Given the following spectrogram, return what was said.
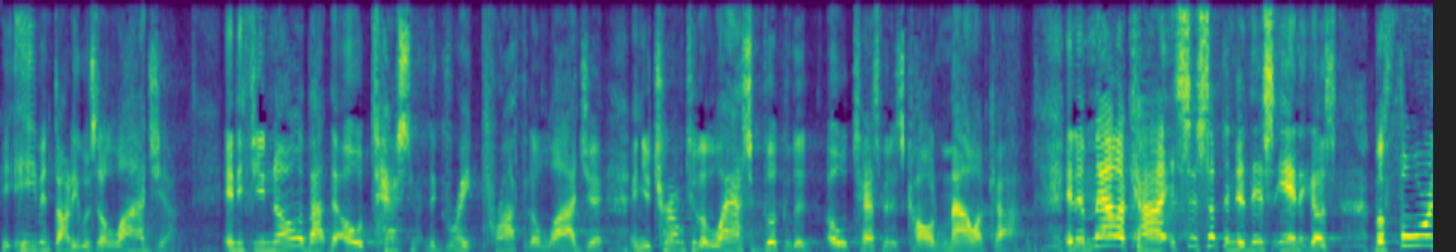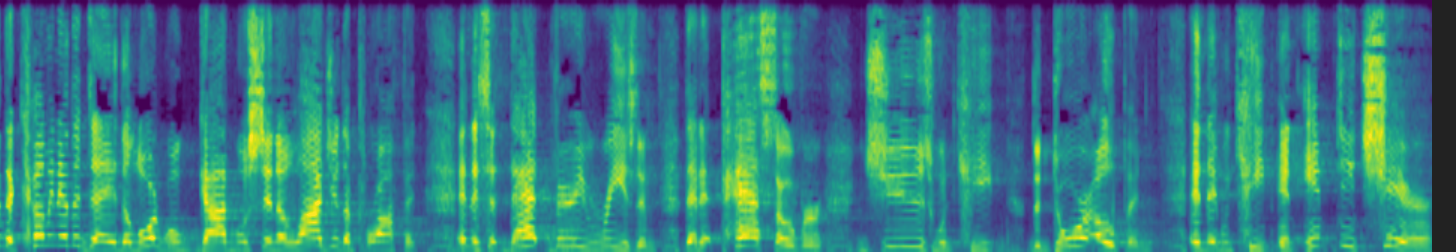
he even thought he was Elijah. And if you know about the Old Testament, the great prophet Elijah, and you turn over to the last book of the Old Testament, it's called Malachi. And in Malachi, it says something to this end. It goes, Before the coming of the day, the Lord will, God will send Elijah the prophet. And it's at that very reason that at Passover, Jews would keep the door open and they would keep an empty chair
